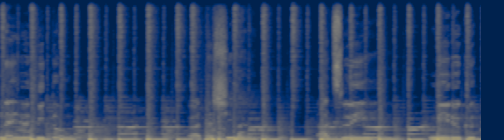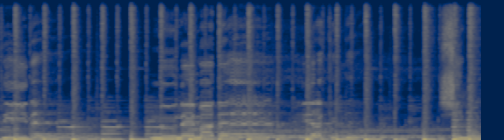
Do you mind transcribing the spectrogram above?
重る人。私は熱いミルクティーで胸まで焼けてしまっ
